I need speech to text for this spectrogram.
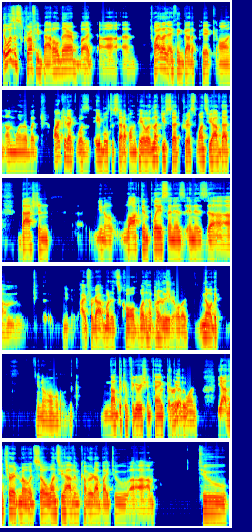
There was a scruffy battle there but uh twilight i think got a pick on on moira but architect was able to set up on the payload. Like you said chris once you have that bastion uh, you know locked in place and is in his um i forgot what it's called. What, what do they call it? No the you know the, not the configuration tank The but the other one. Yeah the turret mode. So once you have him covered up by two um two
